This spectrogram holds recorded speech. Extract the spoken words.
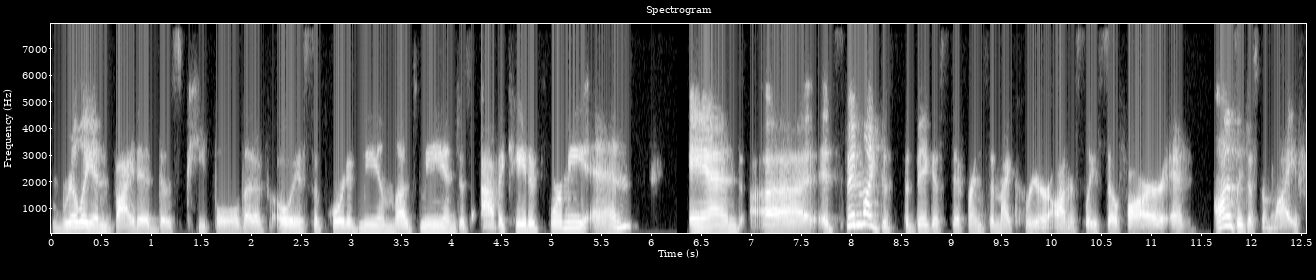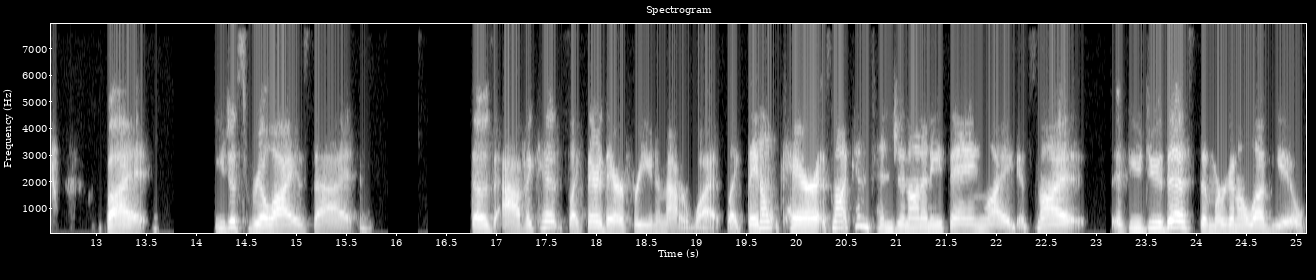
really invited those people that have always supported me and loved me and just advocated for me in. And uh, it's been like just the biggest difference in my career, honestly, so far, and honestly, just in life. But you just realize that those advocates like they're there for you no matter what like they don't care it's not contingent on anything like it's not if you do this then we're going to love you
